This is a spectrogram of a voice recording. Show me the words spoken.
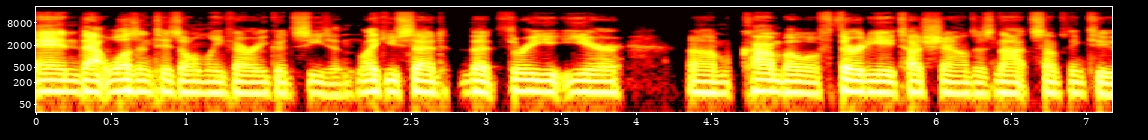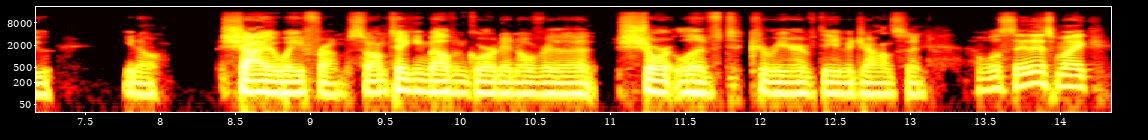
And that wasn't his only very good season. Like you said, that three year um, combo of 38 touchdowns is not something to, you know, shy away from. So I'm taking Melvin Gordon over the short lived career of David Johnson. I will say this, Mike.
